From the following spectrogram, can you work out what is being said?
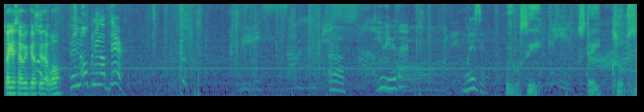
So I guess now we can go through that wall. There's an opening up there. Uh, do you hear that? What is it? We will see. Stay close.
